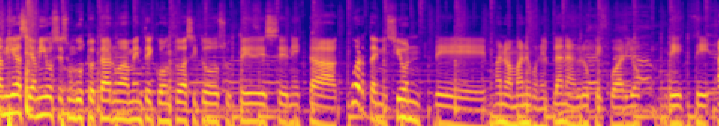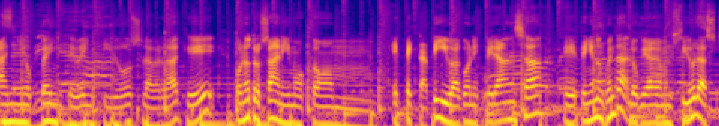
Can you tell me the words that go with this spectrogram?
Amigas y amigos, es un gusto estar nuevamente con todas y todos ustedes en esta cuarta emisión de Mano a Mano con el Plan Agropecuario de este año 2022. La verdad que con otros ánimos, con expectativa, con esperanza, eh, teniendo en cuenta lo que han sido las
